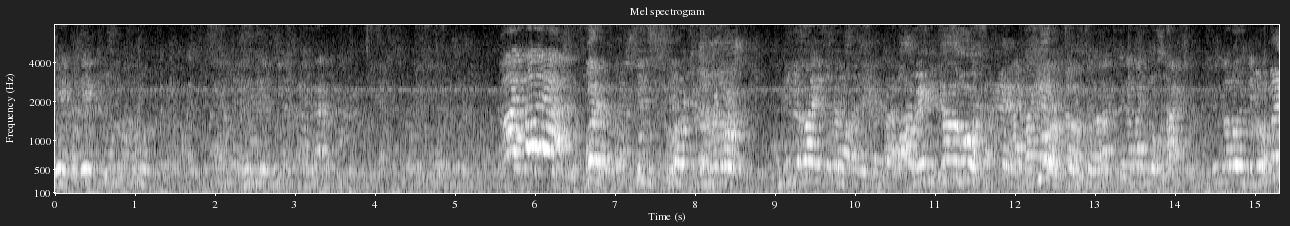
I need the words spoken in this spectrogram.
Эй, эй! Ай, Толя! Не давай историю по этой компании. Ай, пошел, всё, всё, раз ты на бакло, ай, ты на лонге бьёшь.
